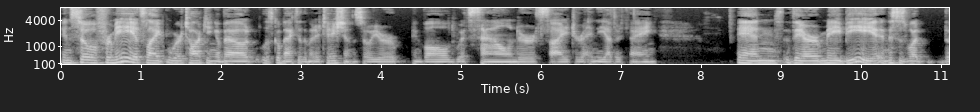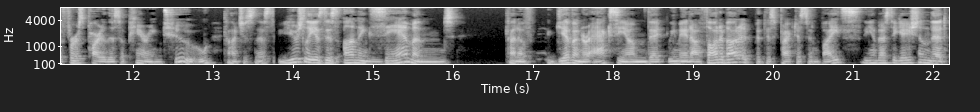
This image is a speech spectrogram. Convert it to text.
And so for me, it's like we're talking about, let's go back to the meditation. So you're involved with sound or sight or any other thing. And there may be, and this is what the first part of this appearing to consciousness usually is this unexamined kind of given or axiom that we may not have thought about it, but this practice invites the investigation that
